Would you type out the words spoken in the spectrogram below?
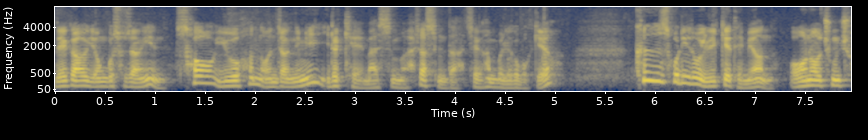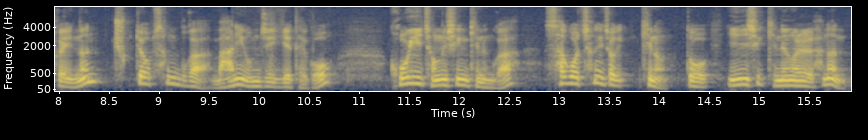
내과학연구소장인 서유헌 원장님이 이렇게 말씀을 하셨습니다. 제가 한번 읽어볼게요. 큰 소리로 읽게 되면 언어 중추가 있는 축대업 상부가 많이 움직이게 되고 고위 정신 기능과 사고 창의적 기능 또 인식 기능을 하는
